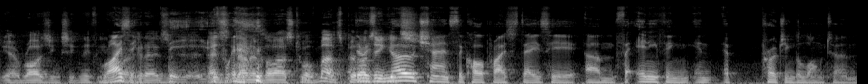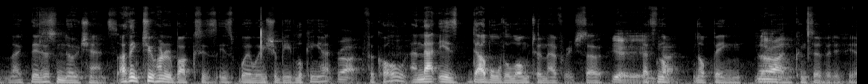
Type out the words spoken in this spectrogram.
you know, rising significantly Rising. like it has, The- has done over the last twelve months. But There I is no chance the coal price stays here um, for anything in approaching the long term. Like there's just no chance. I think 200 bucks is, is where we should be looking at Right. for coal, and that is double the long term average. So Yeah, yeah, that's yeah. not not being All um, right. conservative. Yeah.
